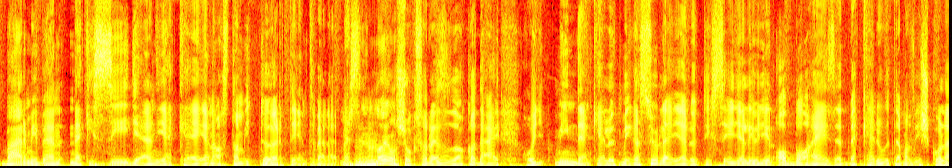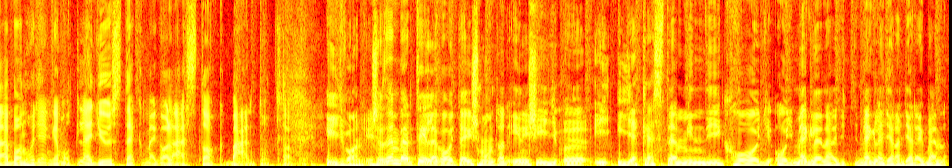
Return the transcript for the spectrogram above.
bármiben neki szégyelnie kelljen azt, ami történt vele. Mert uh-huh. nagyon sokszor ez az akadály, hogy mindenki előtt, még a szülei előtt is szégyeli, hogy én abba a helyzetbe kerültem az iskolában, hogy engem ott legyőztek, megaláztak, bántottak. Így van. És az ember tényleg, ahogy te is mondtad, én is így ö, igyekeztem mindig, hogy, hogy meglegyen, meglegyen a gyerekben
